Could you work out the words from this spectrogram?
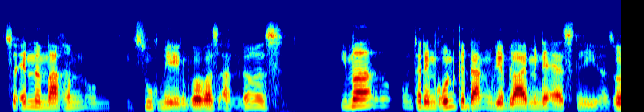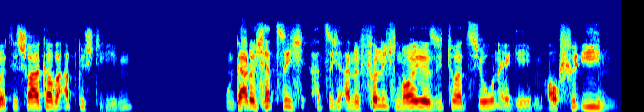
zu Ende machen und ich suche mir irgendwo was anderes. Immer unter dem Grundgedanken, wir bleiben in der ersten Liga. So, jetzt ist Schalke aber abgestiegen und dadurch hat sich, hat sich eine völlig neue Situation ergeben, auch für ihn.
